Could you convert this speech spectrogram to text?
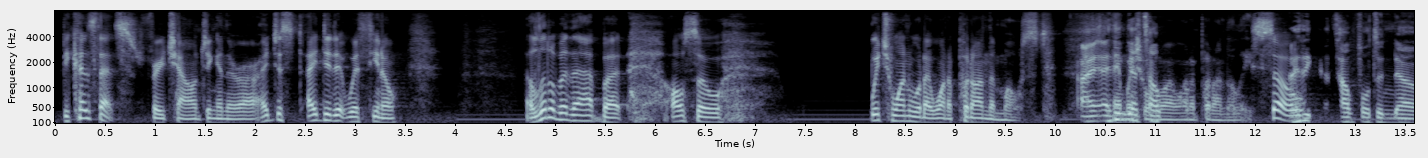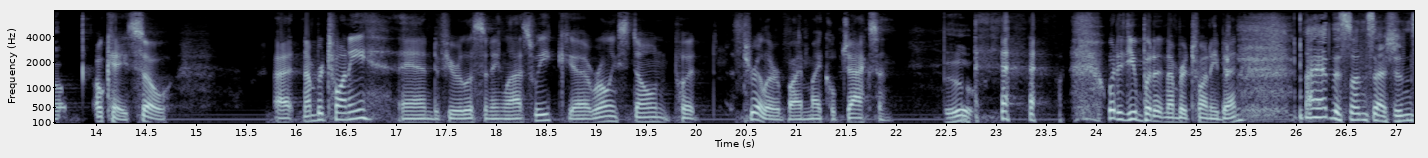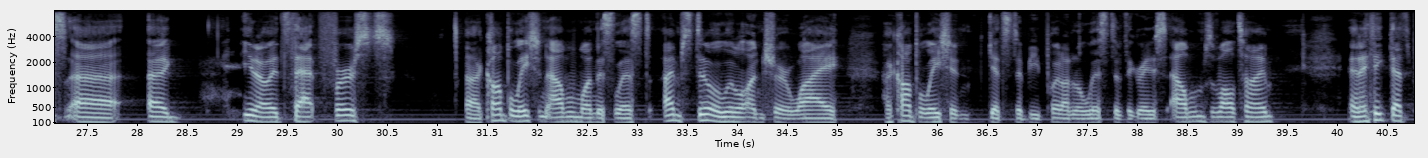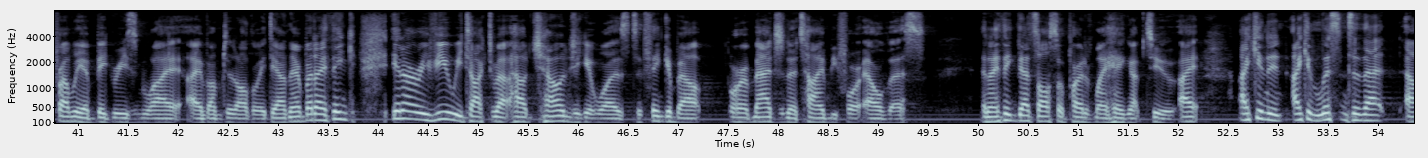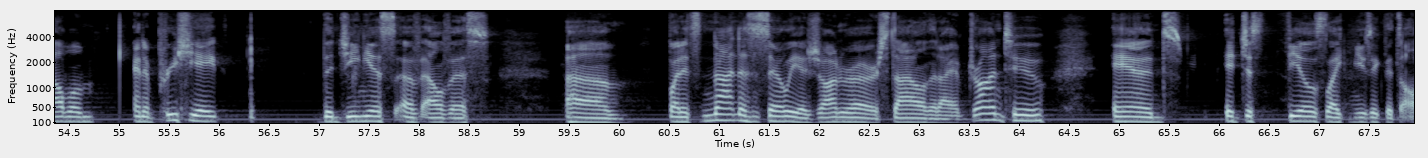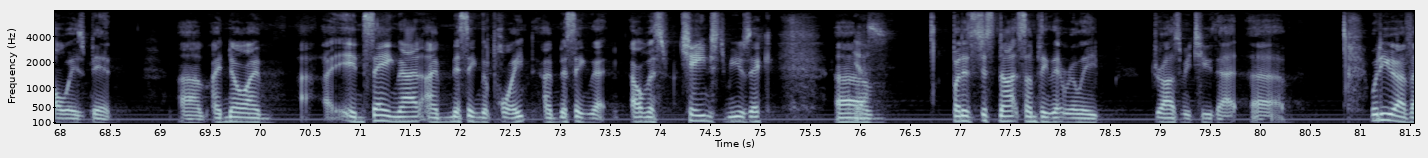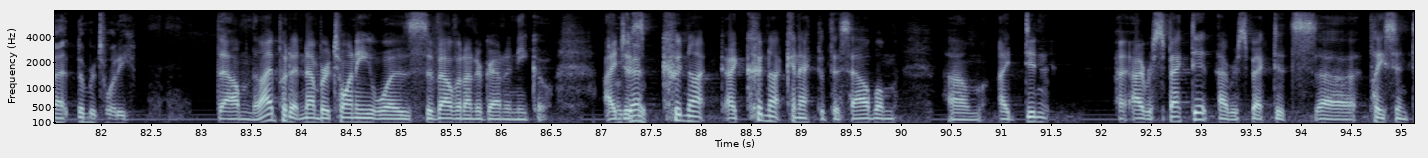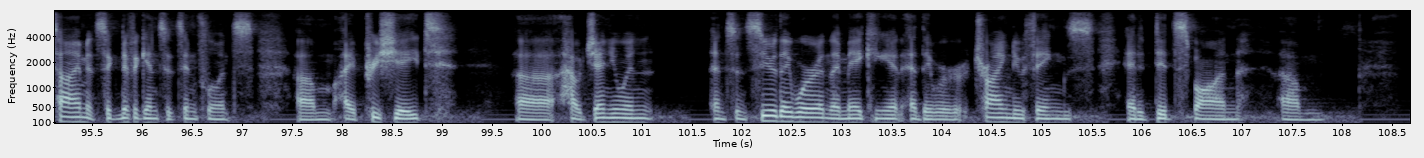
because that's very challenging, and there are, I just I did it with you know a little bit of that, but also which one would I want to put on the most, I, I think and which that's one help, do I want to put on the least. So I think that's helpful to know. okay, so at number twenty, and if you were listening last week, uh, Rolling Stone put "Thriller" by Michael Jackson. Boo. what did you put at number twenty, Ben? I had the Sun Sessions. Uh, uh, you know, it's that first uh, compilation album on this list. I'm still a little unsure why a compilation gets to be put on a list of the greatest albums of all time. And I think that's probably a big reason why I bumped it all the way down there. But I think in our review, we talked about how challenging it was to think about or imagine a time before Elvis. And I think that's also part of my hang up too. I, I can I can listen to that album and appreciate the genius of Elvis, um, but it's not necessarily a genre or style that I am drawn to, and it just feels like music that's always been. Um, I know I'm uh, in saying that I'm missing the point. I'm missing that Elvis changed music, um, yes. but it's just not something that really draws me to that. Uh, what do you have at number twenty? the album that I put at number 20 was The Velvet Underground and Nico. I Okay. just could not I could not connect with this album. Um, I didn't I, I respect it. I respect its uh, place in time, its significance, its influence. Um, I appreciate uh, how genuine and sincere they were in they making it, and they were trying new things, and it did spawn, um,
